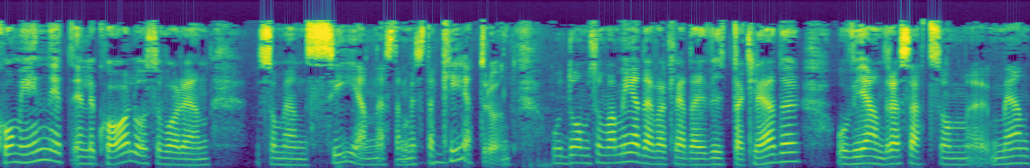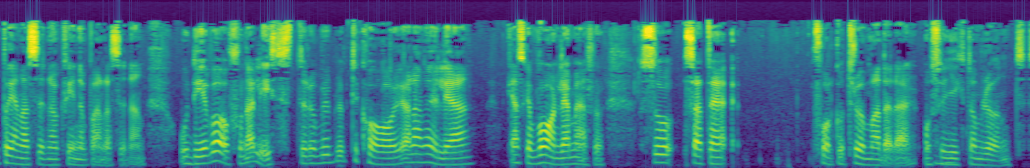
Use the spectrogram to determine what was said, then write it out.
kom in i en lokal och så var det en som en scen nästan med staket runt. Och de som var med där var klädda i vita kläder och vi andra satt som män på ena sidan och kvinnor på andra sidan. Och det var journalister och bibliotekarier, och alla möjliga ganska vanliga människor. Så satt det folk och trummade där och så gick de runt,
